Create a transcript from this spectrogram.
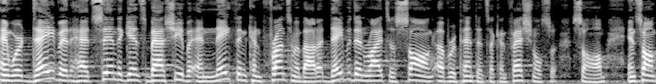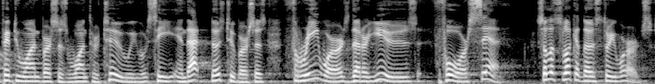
and where David had sinned against Bathsheba and Nathan confronts him about it. David then writes a song of repentance, a confessional psalm. In Psalm 51, verses 1 through 2, we will see in that, those two verses three words that are used for sin. So let's look at those three words.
